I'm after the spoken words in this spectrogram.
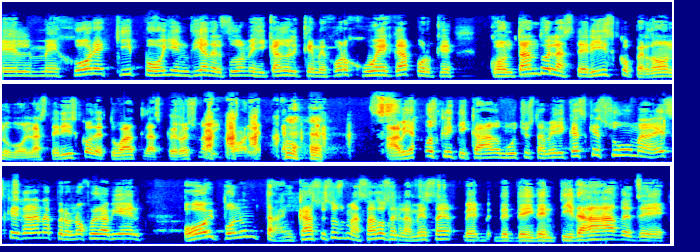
el mejor equipo hoy en día del fútbol mexicano, el que mejor juega, porque contando el asterisco, perdón, Hugo, el asterisco de tu Atlas, pero es una victoria. Habíamos criticado mucho esta América, es que suma, es que gana, pero no juega bien. Hoy pone un trancazo, esos masazos en la mesa de, de identidad, de,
